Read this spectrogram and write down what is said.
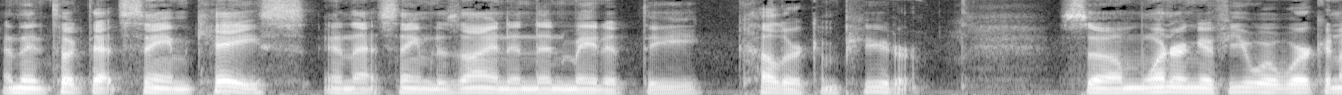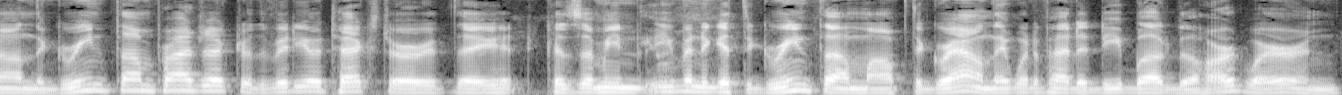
and then took that same case and that same design and then made it the color computer. So I'm wondering if you were working on the Green Thumb project or the video text, or if they, because I mean, even to get the Green Thumb off the ground, they would have had to debug the hardware and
